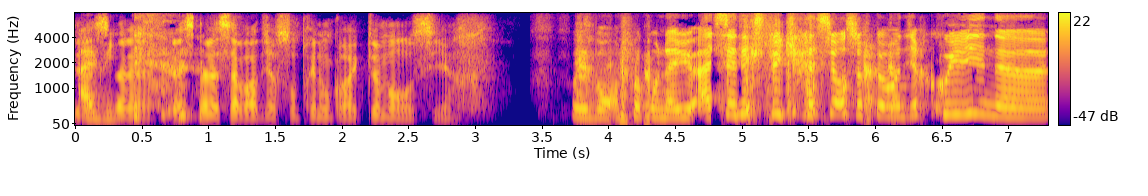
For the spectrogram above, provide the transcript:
C'est à la, lui. seule, c'est la seule à savoir dire son prénom correctement aussi. hein. Oui, bon, je crois qu'on a eu assez d'explications sur comment dire Queen euh,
